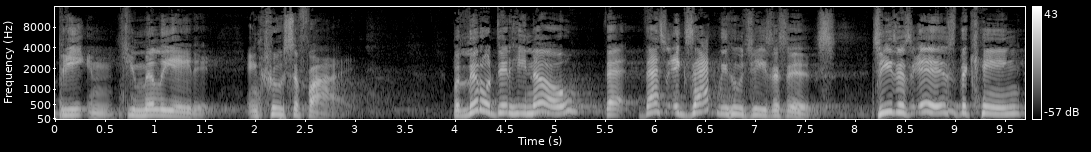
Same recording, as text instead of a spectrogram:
beaten, humiliated, and crucified. But little did he know that that's exactly who Jesus is. Jesus is the king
